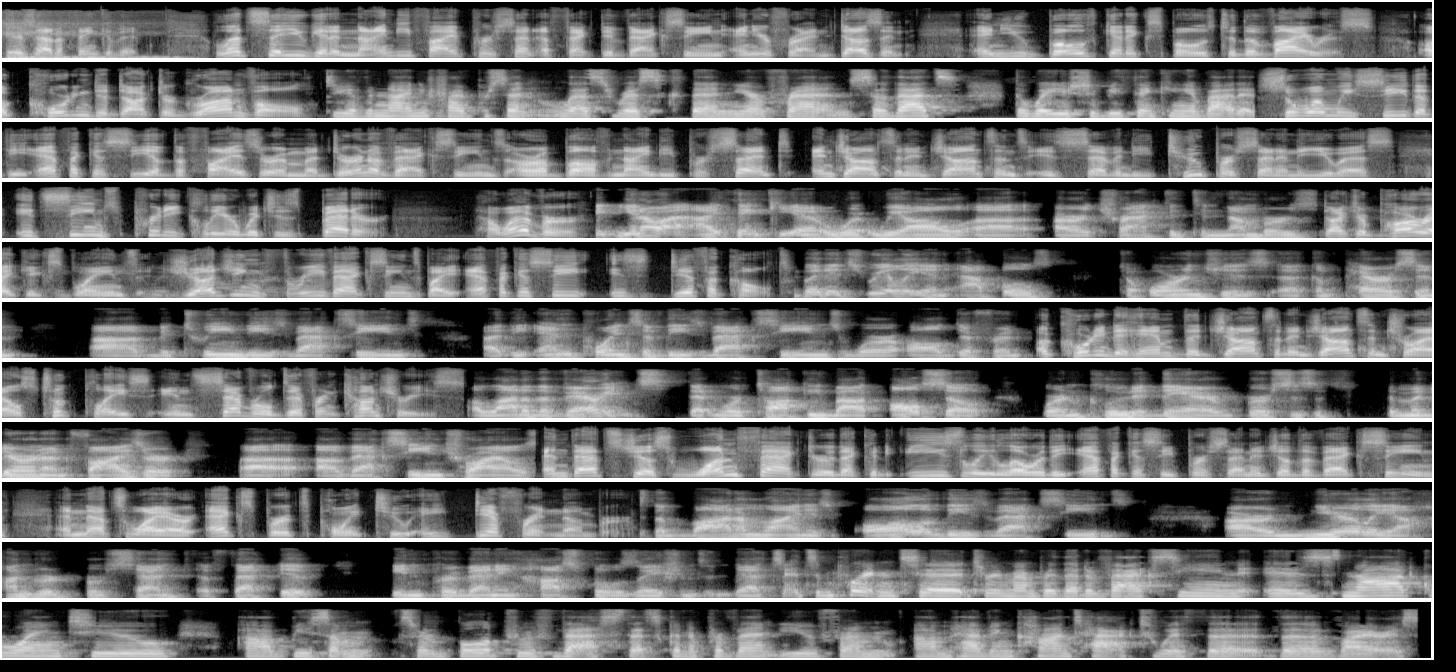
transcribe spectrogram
Here's how to think of it. Let's say you get a 95% effective vaccine and your friend doesn't, and you both get exposed to the virus. According to Dr. Gronvall, so you have a 95% less risk than your friend. So that's the way you should be thinking about it. So when we see that the efficacy of the Pfizer and Moderna vaccines are above 90% and Johnson & Johnson's is 72% in the US, it seems pretty clear which is better. However, you know, I, think uh, we all uh, are attracted to numbers. Dr. Parekh explains judging three vaccines by efficacy is difficult. But it's really an apples to oranges uh, comparison uh, between these vaccines. Uh, the endpoints of these vaccines were all different. According to him, the Johnson & Johnson trials took place in several different countries. A lot of the variants that we're talking about also were included there versus the Moderna and Pfizer uh, uh, vaccine trials. And that's just one factor that could easily lower the efficacy percentage of the vaccine. And that's why our experts point to a different number. The bottom line is all of these vaccines are nearly 100% effective in preventing hospitalizations and deaths. It's important to, to remember that a vaccine is not going to uh, be some sort of bulletproof vest that's going to prevent you from um, having contact with the, the virus.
